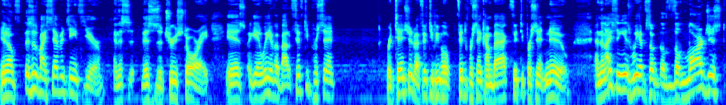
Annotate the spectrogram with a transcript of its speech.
You know, this is my 17th year, and this this is a true story. Is again, we have about a 50% retention, about 50 people, 50% come back, 50% new. And the nice thing is, we have some the, the largest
